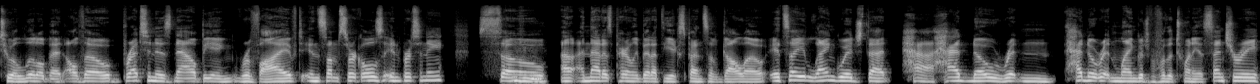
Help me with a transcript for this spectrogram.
to a little bit. Although Breton is now being revived in some circles in Brittany, so Mhm. uh, and that has apparently been at the expense of Gallo. It's a language that ha- had no written had no written language before the 20th century,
